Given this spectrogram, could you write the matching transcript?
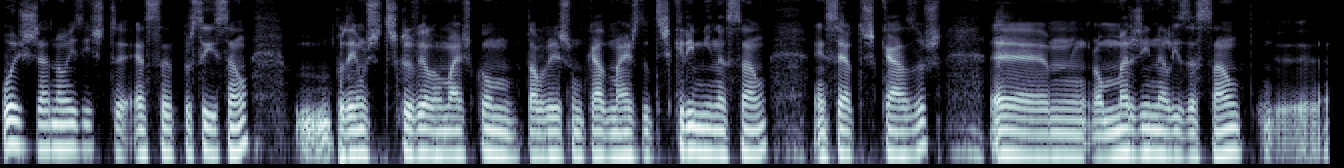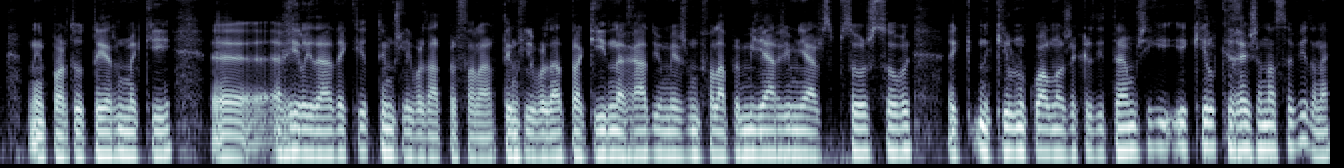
Hoje já não existe essa perseguição. Podemos descrevê-la mais como talvez um bocado mais de discriminação em certos casos, eh, ou marginalização, eh, não importa o termo aqui. eh, a realidade é que temos liberdade para falar, temos liberdade para aqui na rádio mesmo falar para milhares e milhares de pessoas sobre aqu- naquilo no qual nós acreditamos e, e aquilo que rege a nossa vida, não é?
